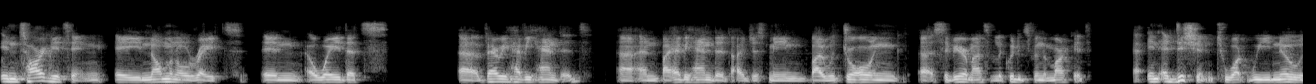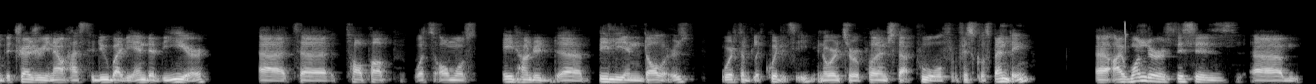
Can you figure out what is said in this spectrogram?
in targeting a nominal rate in a way that's uh, very heavy handed, uh, and by heavy handed, I just mean by withdrawing uh, severe amounts of liquidity from the market, uh, in addition to what we know the Treasury now has to do by the end of the year uh, to top up what's almost $800 uh, billion worth of liquidity in order to replenish that pool for fiscal spending. I wonder if this is um,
